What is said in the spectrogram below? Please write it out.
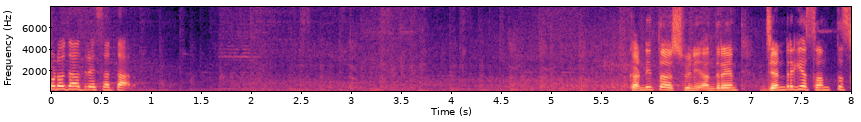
ಕೊಡೋದಾದರೆ ಸತ್ತಾರ್ ಖಂಡಿತ ಅಶ್ವಿನಿ, ಅಂದ್ರೆ ಜನರಿಗೆ ಸಂತಸ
